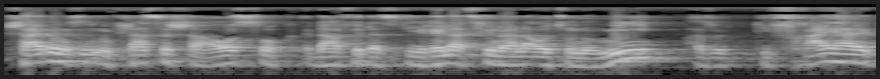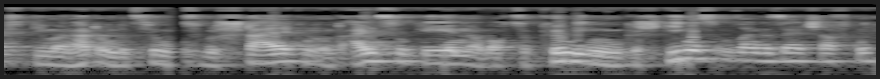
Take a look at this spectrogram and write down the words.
Scheidungen sind ein klassischer Ausdruck dafür, dass die relationale Autonomie, also die Freiheit, die man hat, um Beziehungen zu gestalten und einzugehen, aber auch zu kündigen, gestiegen ist in unseren Gesellschaften.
